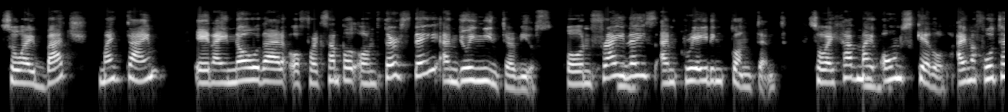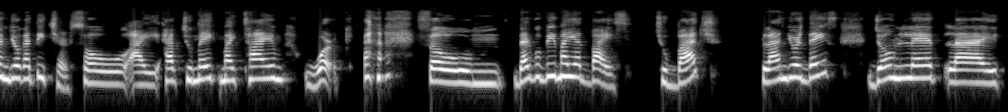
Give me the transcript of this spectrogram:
So I batch my time and I know that, oh, for example, on Thursday, I'm doing interviews. On mm. Fridays, mm. I'm creating content. So I have my mm. own schedule. I'm a full time yoga teacher, so I have to make my time work. so um, that would be my advice to batch, plan your days. Don't let like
